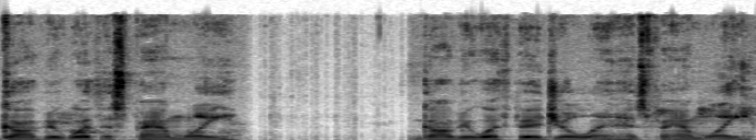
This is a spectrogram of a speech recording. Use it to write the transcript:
God be with his family. God be with Vigil and his family.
